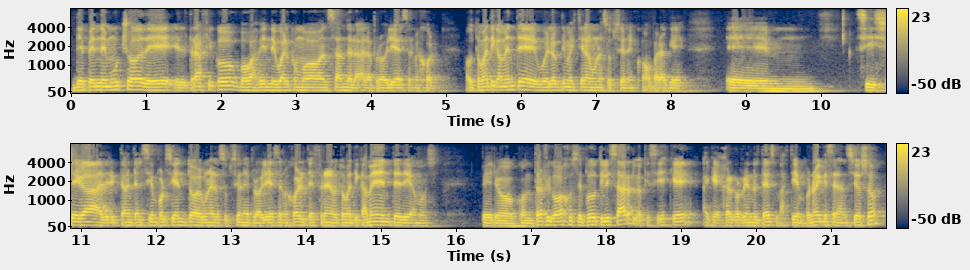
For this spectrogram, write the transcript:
depende mucho del tráfico, vos vas viendo igual cómo va avanzando la, probabilidad de ser mejor. Automáticamente Google Optimize tiene algunas opciones como para que eh, si llega directamente al 100%, alguna de las opciones de probabilidad de ser mejor, te frena automáticamente, digamos. Pero con tráfico bajo se puede utilizar, lo que sí es que hay que dejar corriendo el test más tiempo, no hay que ser ansioso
